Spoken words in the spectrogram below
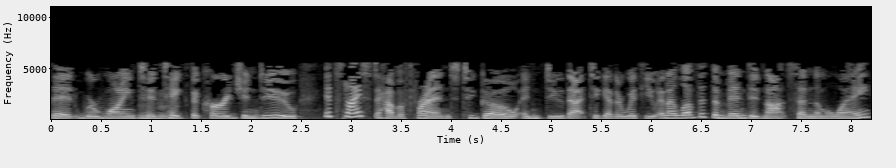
that we're wanting to Mm-hmm. take the courage and do, it's nice to have a friend to go and do that together with you. And I love that the men did not send them away.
